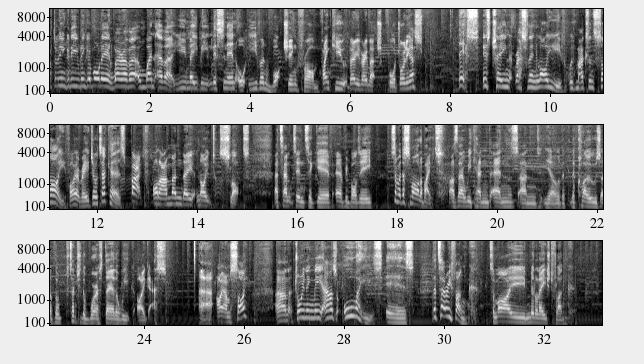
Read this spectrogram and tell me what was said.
Afternoon, good evening, good morning, wherever and whenever you may be listening or even watching from. Thank you very, very much for joining us. This is Chain Wrestling Live with Mags and Si via Radio Techers, back on our Monday night slot, attempting to give everybody something to smile about as their weekend ends and, you know, the, the close of the potentially the worst day of the week, I guess. Uh, I am Si, and joining me as always is the Terry Funk to my middle aged flunk,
